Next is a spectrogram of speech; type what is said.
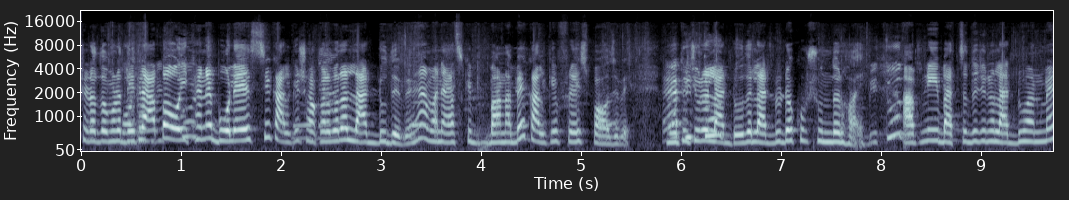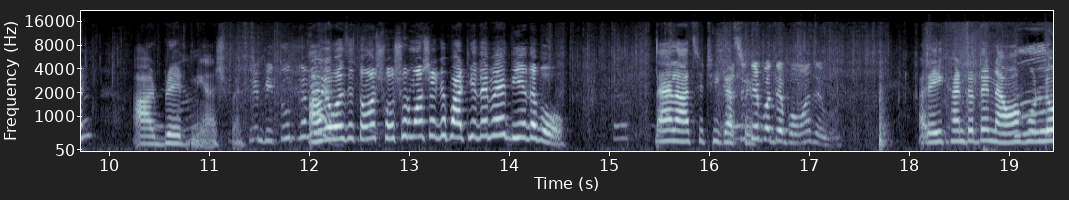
সেটা তোমরা দেখলে। আব্বা ওইখানে বলে এসেছি কালকে সকালবেলা লাড্ডু দেবে। হ্যাঁ মানে আজকে বানাবে কালকে ফ্রেশ পাওয়া যাবে। মতিচুরের লাড্ডু ওদের লাড্ডুটা খুব সুন্দর হয়। আপনি বাচ্চাদের জন্য লাড্ডু আনবেন আর ব্রেড নিয়ে আসবেন। আমাকে বলছে তোমার শ্বশুর মশাইকে পাঠিয়ে দেবে দিয়ে দেবো। তাহলে আচ্ছা ঠিক আছে। আচ্ছা, দেবো দেবো মা দেবো। আর এইখানটাতে নেওয়া হলো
